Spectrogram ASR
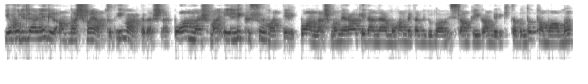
Yahudilerle bir anlaşma yaptı değil mi arkadaşlar? Bu anlaşma 50 küsur maddelik. Bu anlaşma merak edenler Muhammed Hamidullah'ın İslam Peygamberi kitabında tamamı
